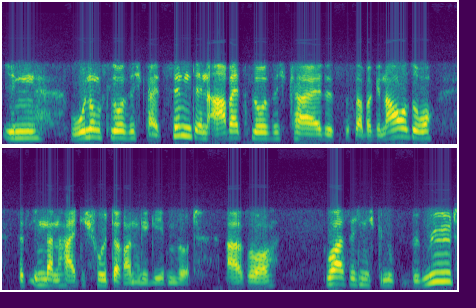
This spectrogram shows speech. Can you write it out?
in Wohnungslosigkeit sind, in Arbeitslosigkeit ist es aber genauso, dass ihnen dann halt die Schuld daran gegeben wird. Also du hast dich nicht genug bemüht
